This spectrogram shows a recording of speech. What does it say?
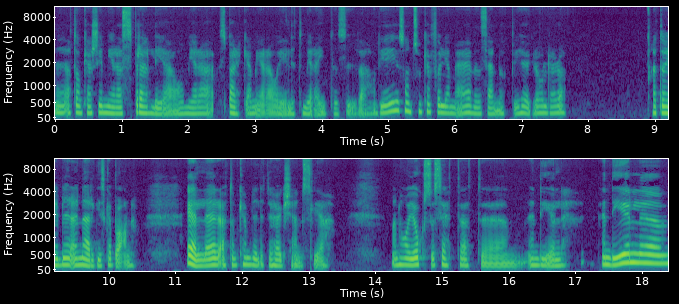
Eh, att de kanske är mera spralliga och mera, sparkar mera och är lite mera intensiva. Och det är sånt som kan följa med även sen upp i högre åldrar. Då. Att de blir energiska barn. Eller att de kan bli lite högkänsliga. Man har ju också sett att eh, en del, en del eh,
